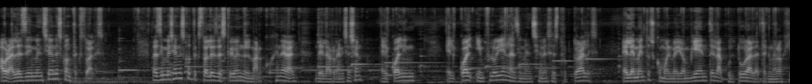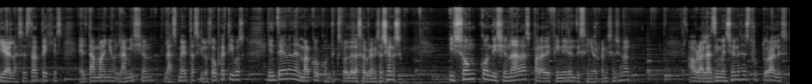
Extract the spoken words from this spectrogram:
Ahora, las dimensiones contextuales. Las dimensiones contextuales describen el marco general de la organización, el cual, el cual influye en las dimensiones estructurales. Elementos como el medio ambiente, la cultura, la tecnología, las estrategias, el tamaño, la misión, las metas y los objetivos integran el marco contextual de las organizaciones y son condicionadas para definir el diseño organizacional. Ahora, las dimensiones estructurales.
